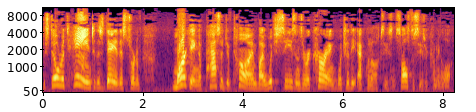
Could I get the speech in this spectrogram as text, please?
We still retain to this day this sort of marking of passage of time by which seasons are occurring, which of the equinoxes and solstices are coming along.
